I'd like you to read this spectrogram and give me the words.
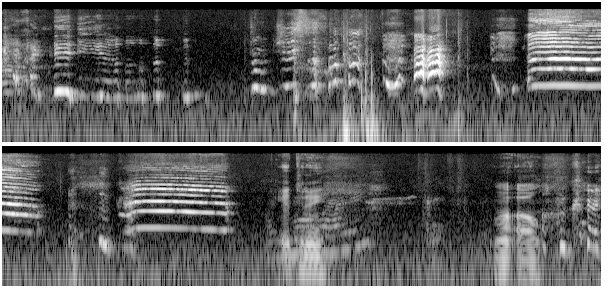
I hate you. Don't Jason. Anthony. Uh oh. Crap.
